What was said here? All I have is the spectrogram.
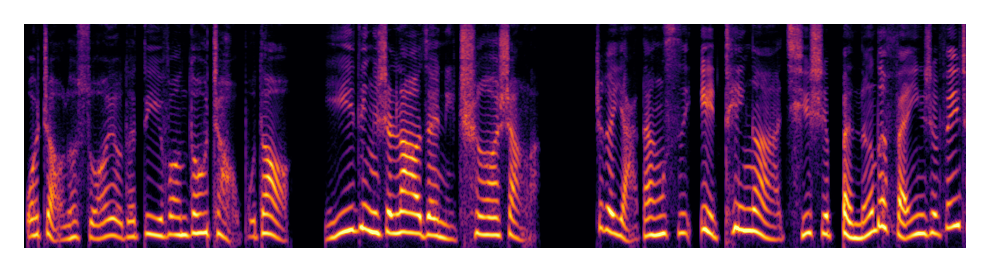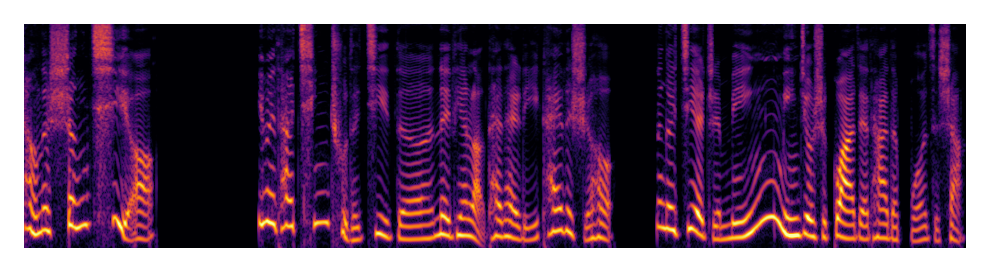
我找了所有的地方都找不到，一定是落在你车上了。”这个亚当斯一听啊，其实本能的反应是非常的生气啊，因为他清楚的记得那天老太太离开的时候，那个戒指明明就是挂在他的脖子上。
